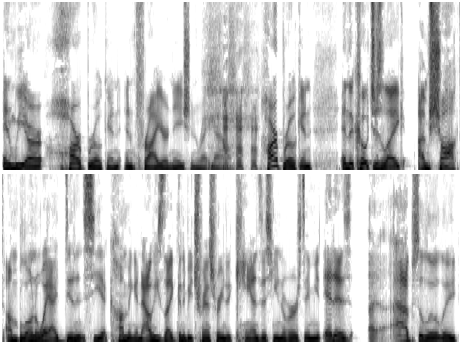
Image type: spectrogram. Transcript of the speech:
and we are heartbroken in Friar Nation right now. heartbroken. And the coach is like, I'm shocked. I'm blown away. I didn't see it coming. And now he's like going to be transferring to Kansas University. I mean, it is absolutely,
